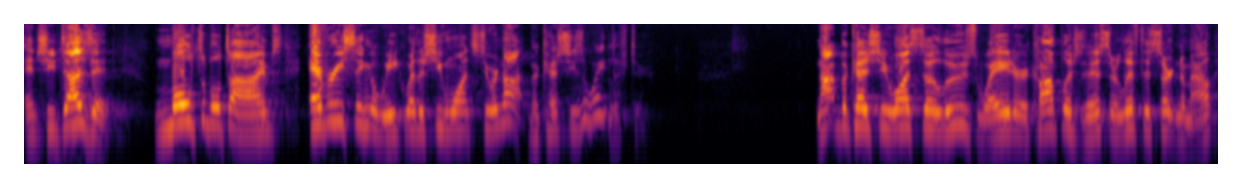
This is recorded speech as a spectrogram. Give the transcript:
And she does it multiple times every single week, whether she wants to or not, because she's a weightlifter. Not because she wants to lose weight or accomplish this or lift a certain amount,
